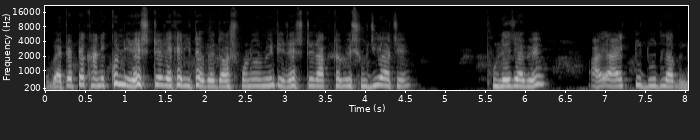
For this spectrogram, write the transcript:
ব্যাটারটা খানিকক্ষণ রেস্টে রেখে দিতে হবে। দশ পনেরো মিনিট রেস্টে রাখতে হবে। সুজি আছে, ফুলে যাবে। আর আর একটু দুধ লাগল।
